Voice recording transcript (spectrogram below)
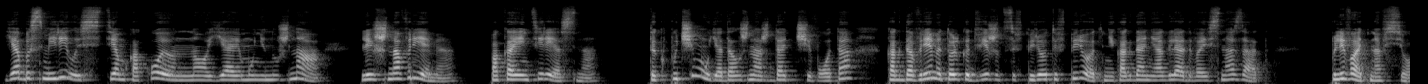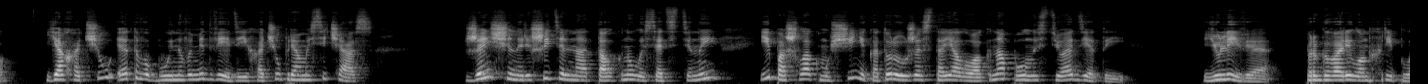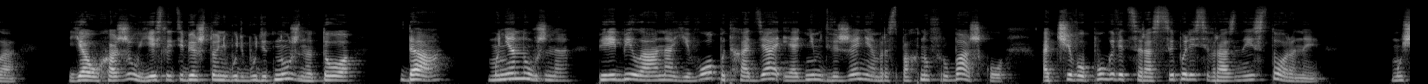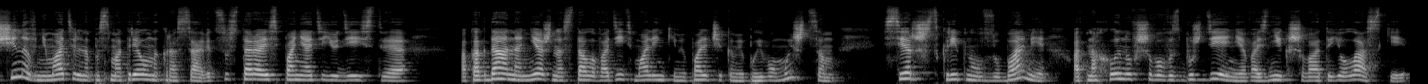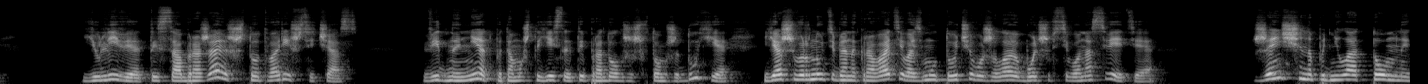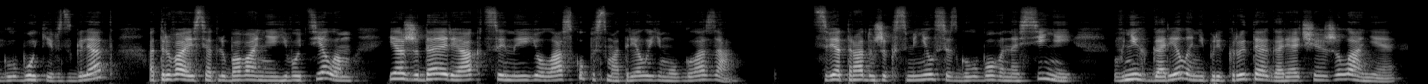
Я бы смирилась с тем, какой он, но я ему не нужна. Лишь на время, пока интересно. Так почему я должна ждать чего-то, когда время только движется вперед и вперед, никогда не оглядываясь назад? Плевать на все. Я хочу этого буйного медведя и хочу прямо сейчас. Женщина решительно оттолкнулась от стены и пошла к мужчине, который уже стоял у окна полностью одетый. «Юливия», – проговорил он хрипло, – «я ухожу, если тебе что-нибудь будет нужно, то...» «Да, мне нужно», – перебила она его, подходя и одним движением распахнув рубашку, отчего пуговицы рассыпались в разные стороны. Мужчина внимательно посмотрел на красавицу, стараясь понять ее действия, а когда она нежно стала водить маленькими пальчиками по его мышцам – Серж скрипнул зубами от нахлынувшего возбуждения, возникшего от ее ласки. «Юливия, ты соображаешь, что творишь сейчас?» «Видно, нет, потому что если ты продолжишь в том же духе, я швырну тебя на кровать и возьму то, чего желаю больше всего на свете». Женщина подняла томный глубокий взгляд, отрываясь от любования его телом и, ожидая реакции на ее ласку, посмотрела ему в глаза. Цвет радужек сменился с голубого на синий, в них горело неприкрытое горячее желание.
